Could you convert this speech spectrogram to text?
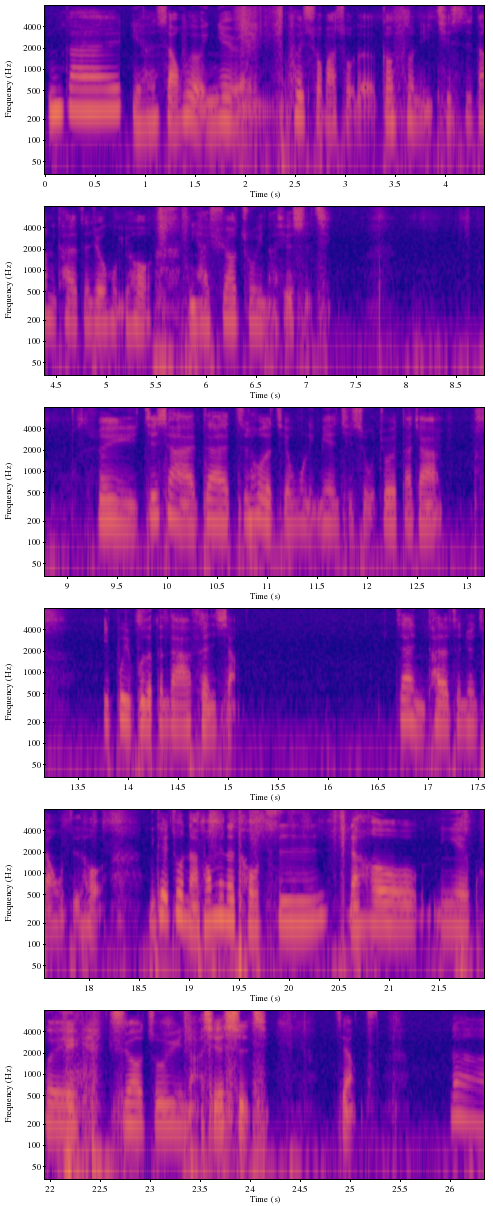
应该也很少会有营业员会手把手的告诉你，其实当你开了证券户以后，你还需要注意哪些事情。所以接下来在之后的节目里面，其实我就会大家一步一步的跟大家分享，在你开了证券账户之后，你可以做哪方面的投资，然后你也会需要注意哪些事情，这样子。那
